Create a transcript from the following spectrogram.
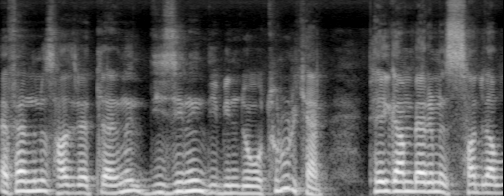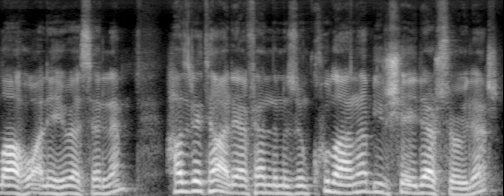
Efendimiz Hazretlerinin dizinin dibinde otururken Peygamberimiz sallallahu aleyhi ve sellem Hazreti Ali Efendimizin kulağına bir şeyler söyler.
